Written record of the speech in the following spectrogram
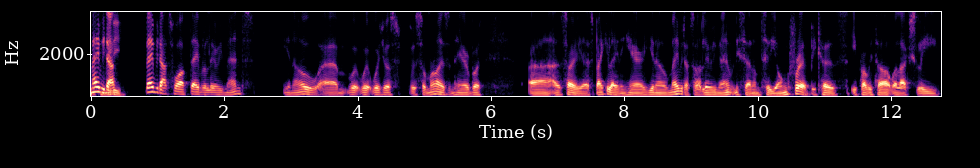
maybe that maybe that's what David O'Leary meant. You know, um, we're, we're we're just we're summarising here, but uh, sorry, uh, speculating here. You know, maybe that's what O'Leary meant when he said I'm too young for it because he probably thought, well, actually,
